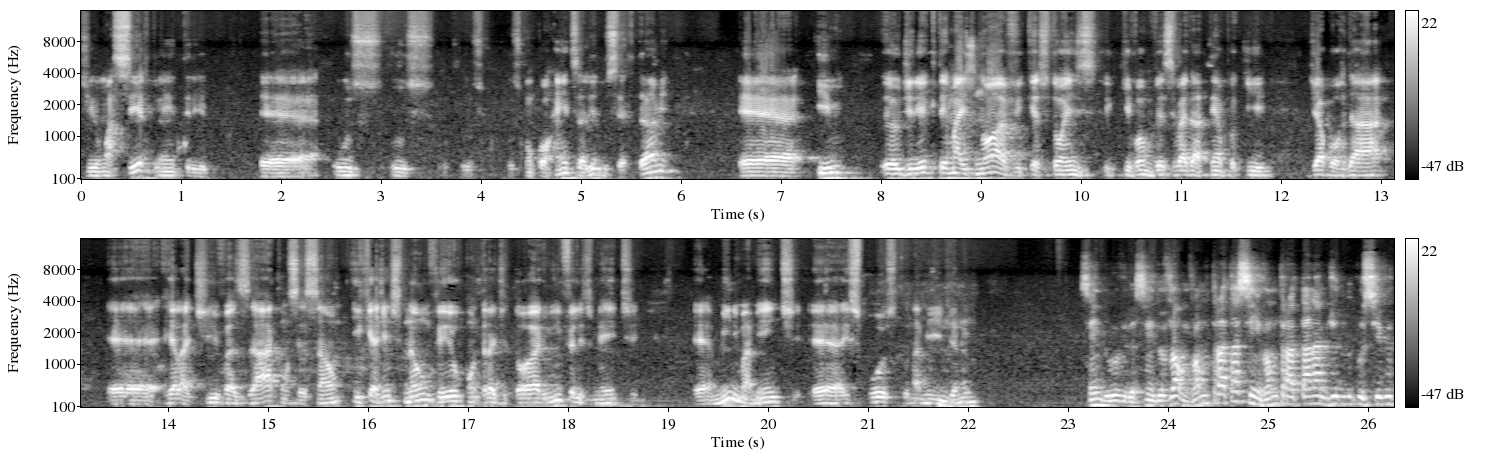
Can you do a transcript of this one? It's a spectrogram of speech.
de um acerto entre é, os, os, os, os, concorrentes ali do certame. É, e eu diria que tem mais nove questões que vamos ver se vai dar tempo aqui de abordar é, relativas à concessão e que a gente não vê o contraditório, infelizmente, é, minimamente é, exposto na mídia. Né? Sem dúvida, sem dúvida. Vamos, vamos tratar sim, vamos tratar na medida do possível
